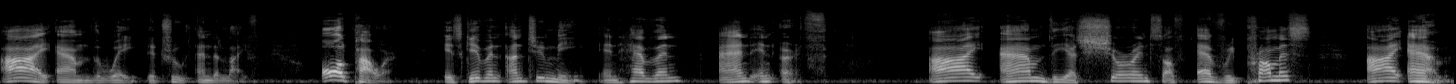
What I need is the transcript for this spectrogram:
I am the way, the truth, and the life. All power is given unto me in heaven and in earth. I am the assurance of every promise. I am.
